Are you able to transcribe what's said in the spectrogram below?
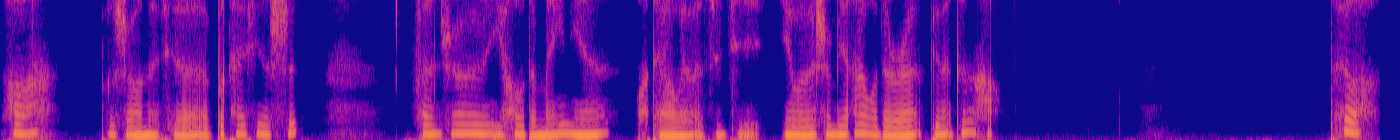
好了，不说那些不开心的事。反正以后的每一年，我都要为了自己，也为了身边爱我的人变得更好。对了，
